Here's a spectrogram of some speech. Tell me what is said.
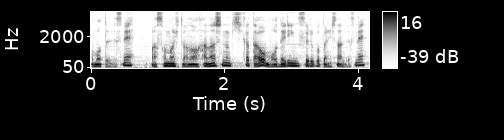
思ってですね、まあ、その人の話の聞き方をモデリングすることにしたんですね。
